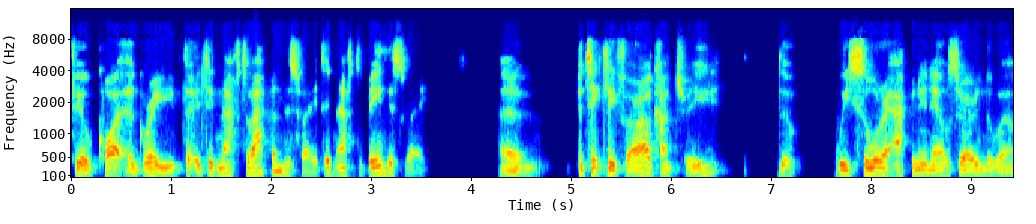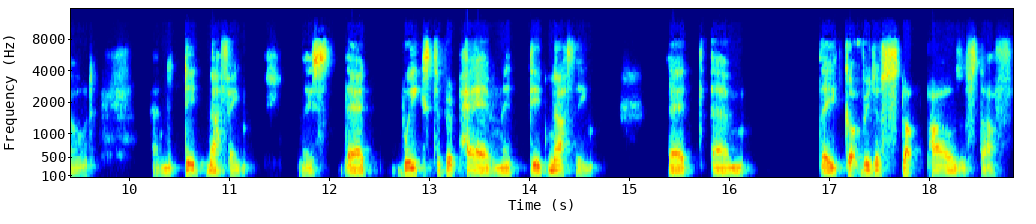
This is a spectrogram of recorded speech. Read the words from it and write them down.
feel quite aggrieved that it didn't have to happen this way. It didn't have to be this way, um, particularly for our country. That we saw it happening elsewhere in the world and did nothing. They, they had weeks to prepare and they did nothing. They um, they got rid of stockpiles of stuff.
